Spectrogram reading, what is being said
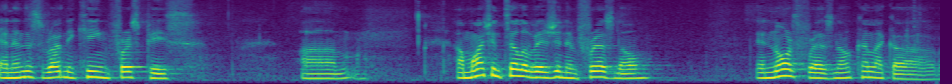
and in this Rodney King first piece, um, I'm watching television in Fresno, in North Fresno, kind of like a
